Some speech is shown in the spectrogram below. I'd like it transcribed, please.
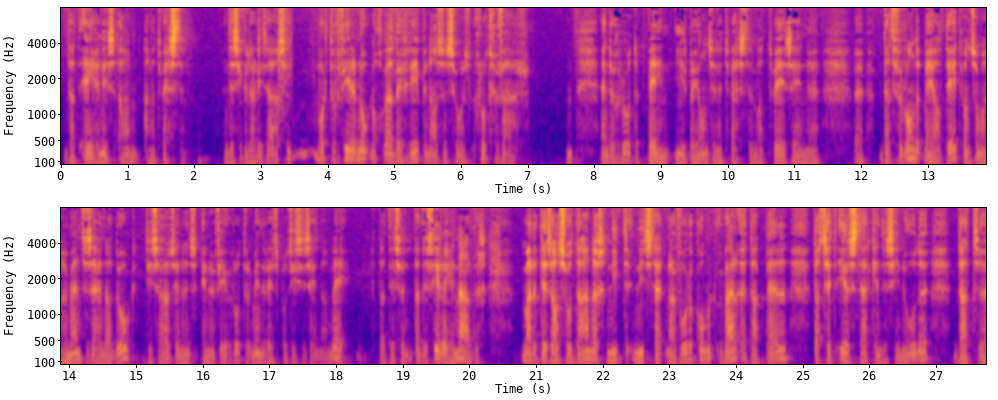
dat eigen is aan, aan het Westen. En de secularisatie wordt door velen ook nog wel begrepen als een soort groot gevaar. Hm? En de grote pijn hier bij ons in het Westen, want wij zijn. Uh, uh, dat verwondert mij altijd, want sommige mensen zeggen dat ook, die zelfs in een, in een veel grotere minderheidspositie zijn dan wij. Dat is, een, dat is zeer eigenaardig. Maar het is als zodanig niet, niet sterk naar voren komen. Wel het appel, dat zit heel sterk in de synode, dat uh,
